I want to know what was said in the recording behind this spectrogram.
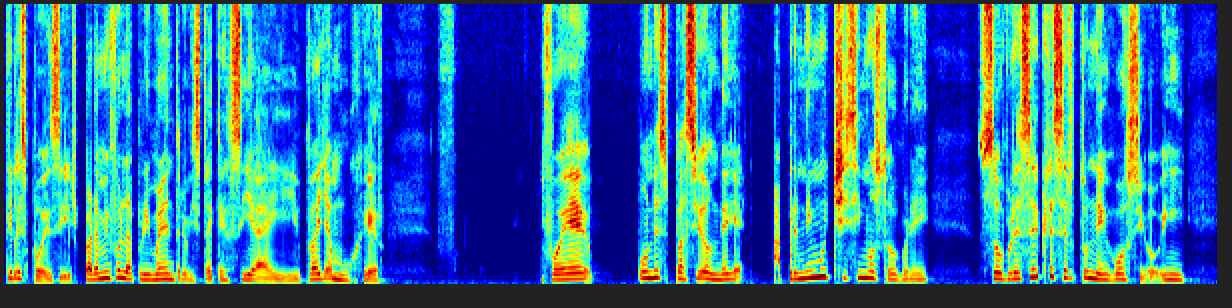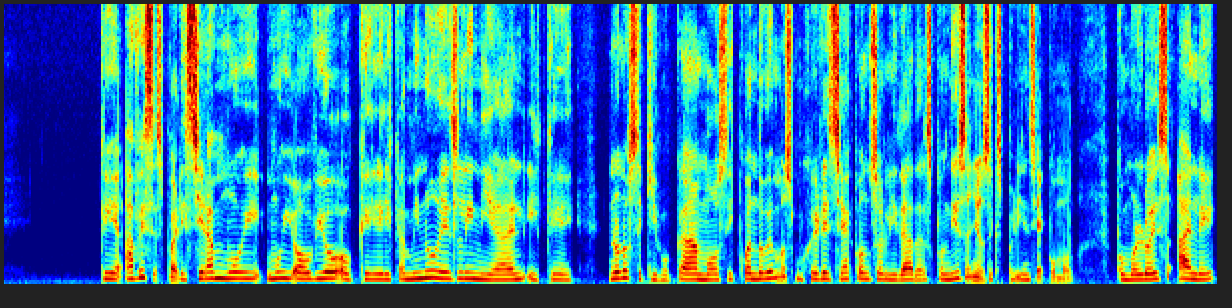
¿qué les puedo decir? Para mí fue la primera entrevista que hacía y vaya mujer. Fue un espacio donde aprendí muchísimo sobre, sobre hacer crecer tu negocio y que a veces pareciera muy, muy obvio o que el camino es lineal y que no nos equivocamos y cuando vemos mujeres ya consolidadas con 10 años de experiencia como, como lo es Ale,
